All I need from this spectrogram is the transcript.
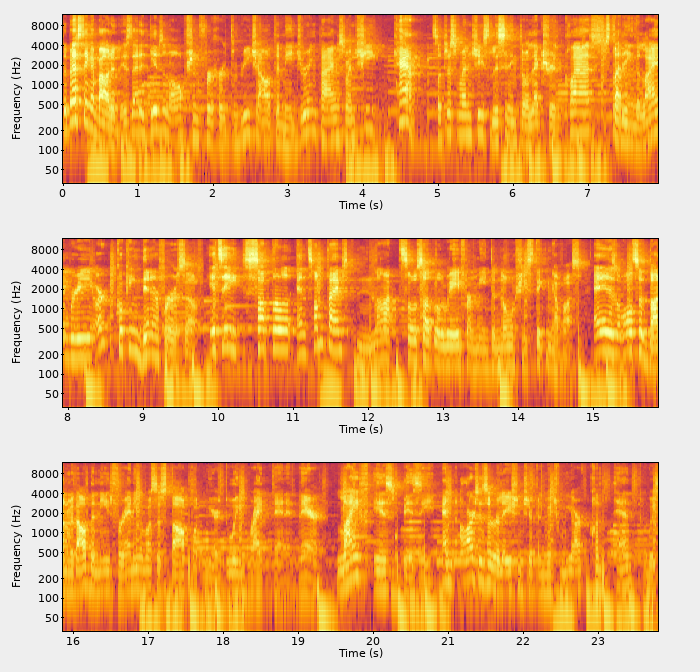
The best thing about it is that it gives an option for her to reach out to me during times when she can't, such as when she's listening to a lecture in class, studying the library, or cooking dinner for herself. It's a subtle and sometimes not so subtle way for me to know she's thinking of us. And it is also done without the need for any of us to stop what we are doing right then and there. Life is busy, and ours is a relationship in which we are content with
